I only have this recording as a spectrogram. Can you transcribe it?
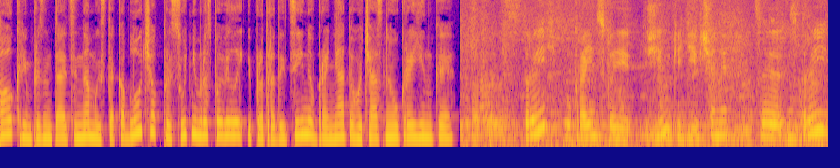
А окрім презентації намиста каблучок, присутнім розповіли і про традиційне вбрання тогочасної українки. Стрий української жінки, дівчини це стрий,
